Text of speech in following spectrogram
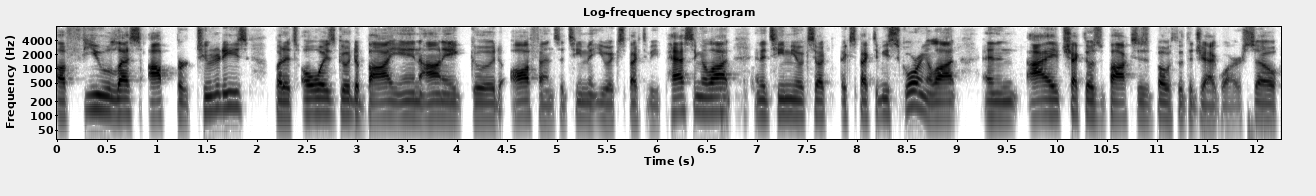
a few less opportunities, but it's always good to buy in on a good offense, a team that you expect to be passing a lot and a team you expect expect to be scoring a lot. And I check those boxes both with the Jaguars. So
